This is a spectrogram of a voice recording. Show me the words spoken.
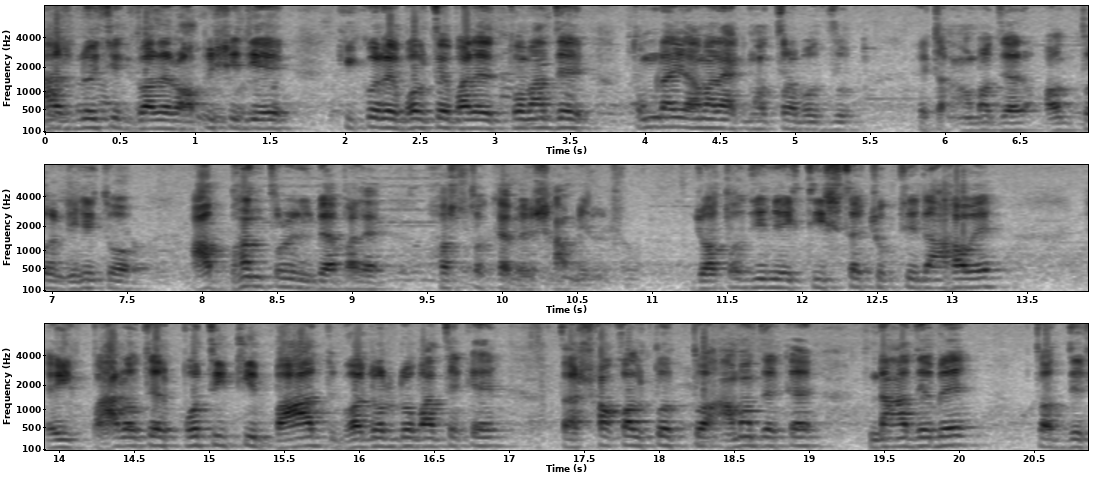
রাজনৈতিক দলের অফিসে গিয়ে কি করে বলতে পারে? তোমাদের তোমরাই আমার একমাত্র বন্ধু। এটা আমাদের অন্তর্নিহিত আভ্যন্তরীণ ব্যাপারে হস্তক্ষেপের সামিল। যতদিন এই তিস্তা চুক্তি না হবে, এই ভারতের প্রতিটি বাদ গজলডোবা থেকে তার সকল তথ্য আমাদেরকে না দেবে, ততদিন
